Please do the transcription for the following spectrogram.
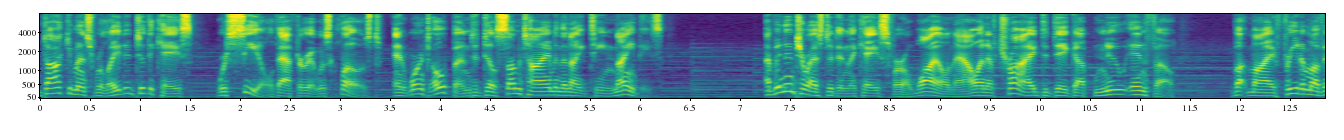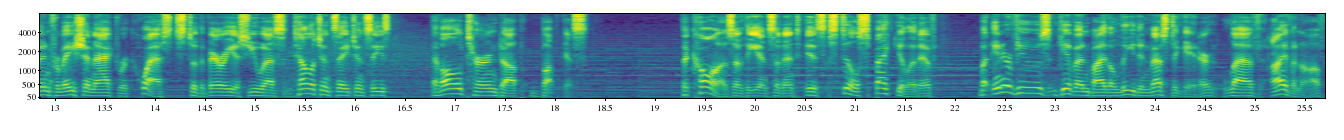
Documents related to the case were sealed after it was closed and weren't opened until sometime in the 1990s. I've been interested in the case for a while now and have tried to dig up new info, but my Freedom of Information Act requests to the various U.S. intelligence agencies have all turned up bupkis. The cause of the incident is still speculative, but interviews given by the lead investigator, Lev Ivanov,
